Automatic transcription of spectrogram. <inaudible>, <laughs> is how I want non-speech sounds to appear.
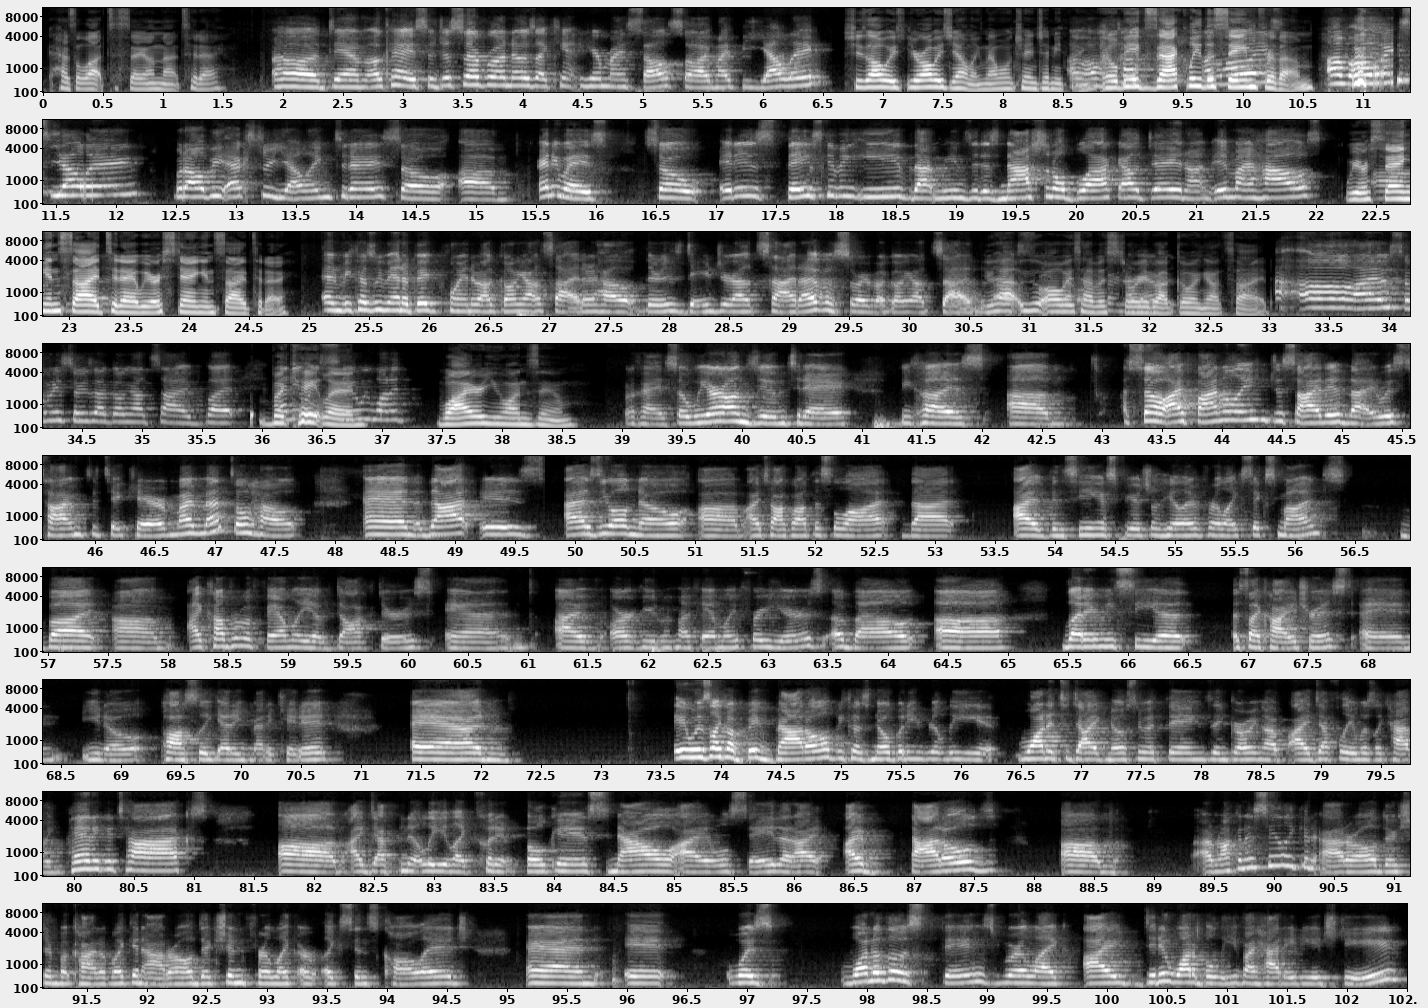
has a lot to say on that today. Oh, damn. Okay, so just so everyone knows, I can't hear myself, so I might be yelling. She's always, you're always yelling. That won't change anything. Oh. It'll be exactly <laughs> the I'm same for them. I'm <laughs> always yelling, but I'll be extra yelling today. So, um, anyways, so it is Thanksgiving Eve. That means it is National Blackout Day, and I'm in my house. We are staying Um, inside today. We are staying inside today. And because we made a big point about going outside and how there's danger outside, I have a story about going outside. You, that ha- you always have a story about going outside. Oh, I have so many stories about going outside. But, But anyways, Kaitlen, we wanted why are you on Zoom? Okay, so we are on Zoom today because um so I finally decided that it was time to take care of my mental health. And that is as you all know, um I talk about this a lot that I've been seeing a spiritual healer for like 6 months, but um I come from a family of doctors and I've argued with my family for years about uh letting me see a a psychiatrist and you know possibly getting medicated. And it was like a big battle because nobody really wanted to diagnose me with things. And growing up i definitely was like having panic attacks um i definitely like couldn't focus. Now i will say that i i battled um i'm not going to say like an adderall addiction but kind of like an adderall addiction for like a, like since college. And it was one of those things where like I didn't want to believe I had ADHD,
